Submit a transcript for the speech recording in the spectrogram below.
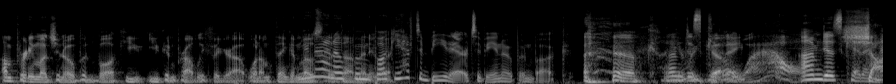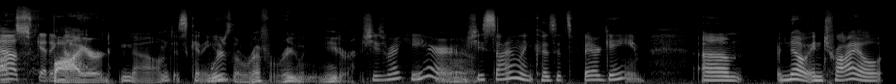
I'm pretty much an open book. You you can probably figure out what I'm thinking You're most not of an the open time anyway. book. You have to be there to be an open book. God, I'm just go. kidding. Wow. I'm just kidding. Shots getting fired. No, I'm just kidding. Where's the referee when you need her? She's right here. She's silent because it's fair game. Um, no, in trial,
